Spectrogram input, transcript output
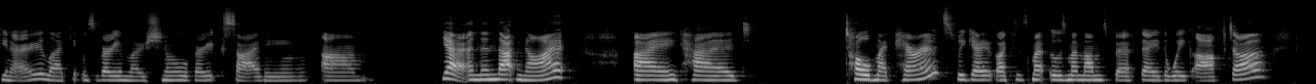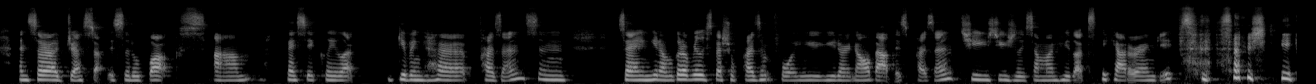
you know like it was very emotional very exciting um yeah and then that night i had told my parents we gave like it's my it was my mum's birthday the week after and so i dressed up this little box um basically like giving her presents and saying, you know, we've got a really special present for you. You don't know about this present. She's usually someone who likes to pick out her own gifts. so she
